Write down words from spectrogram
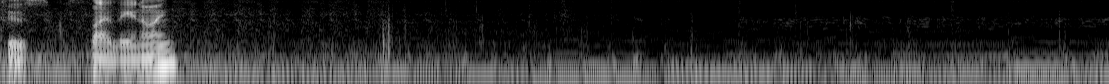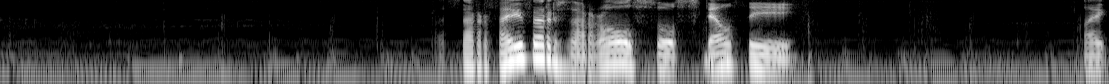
Which is slightly annoying. The survivors are all so stealthy. Like...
